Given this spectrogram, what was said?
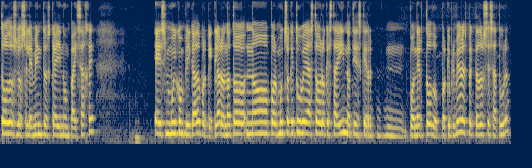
todos los elementos que hay en un paisaje es muy complicado porque, claro, no, no por mucho que tú veas todo lo que está ahí, no tienes que mm, poner todo, porque primero el espectador se satura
